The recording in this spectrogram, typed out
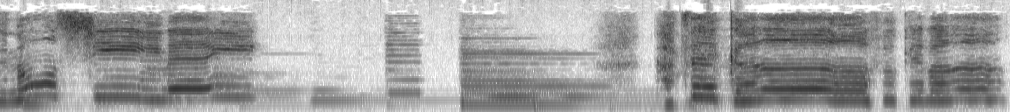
僕の使命風が吹けば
